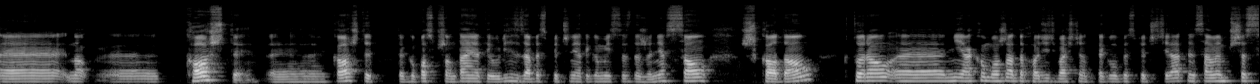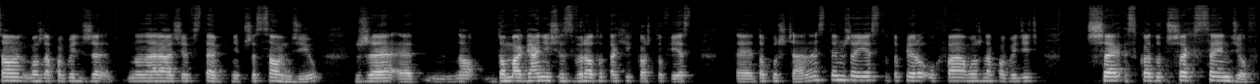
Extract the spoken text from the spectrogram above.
e, no, koszty, koszty tego posprzątania tej ulicy, zabezpieczenia tego miejsca zdarzenia są szkodą, którą e, niejako można dochodzić właśnie od tego ubezpieczyciela. Tym samym przesąd, można powiedzieć, że no na razie wstępnie przesądził, że e, no, domaganie się zwrotu takich kosztów jest e, dopuszczalne, z tym, że jest to dopiero uchwała, można powiedzieć, trzech, składu trzech sędziów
